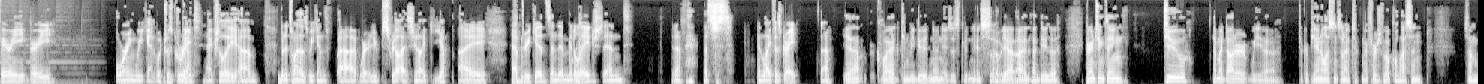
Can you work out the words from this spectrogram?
very, very boring weekend, which was great yeah. actually. Um, but it's one of those weekends uh, where you just realize you're like, "Yep, I have three kids and am middle aged, and you know that's just and life is great." So yeah, quiet can be good. No news is good news. So yeah, I, I do the parenting thing. Two, had my daughter. We uh, took her piano lessons, and I took my first vocal lesson. So I'm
